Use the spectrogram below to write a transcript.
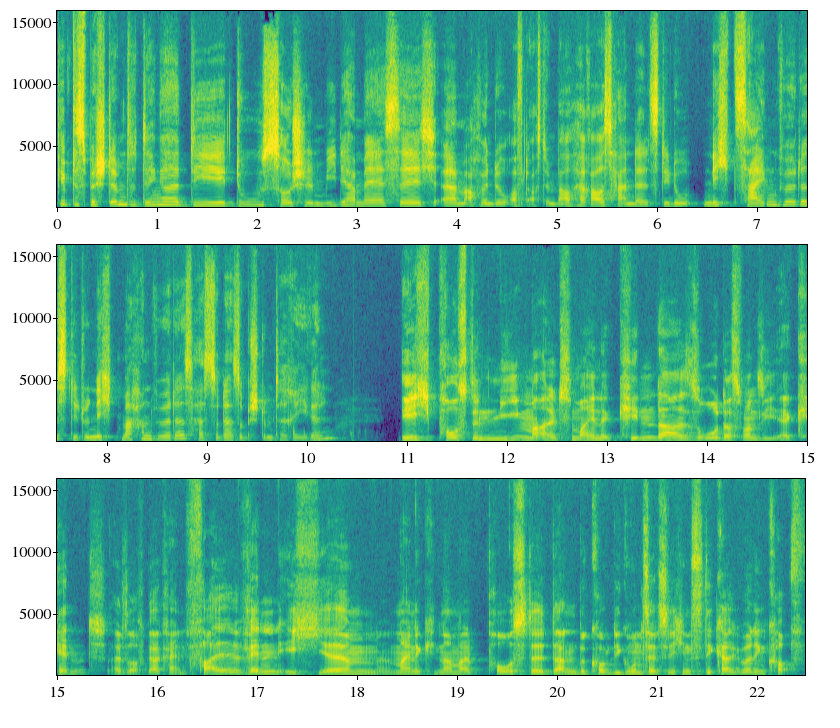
Gibt es bestimmte Dinge, die du Social Media mäßig, ähm, auch wenn du oft aus dem Bauch heraus handelst, die du nicht zeigen würdest, die du nicht machen würdest? Hast du da so bestimmte Regeln? Ich poste niemals meine Kinder so, dass man sie erkennt. Also auf gar keinen Fall. Wenn ich ähm, meine Kinder mal poste, dann bekommen die grundsätzlich einen Sticker über den Kopf.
